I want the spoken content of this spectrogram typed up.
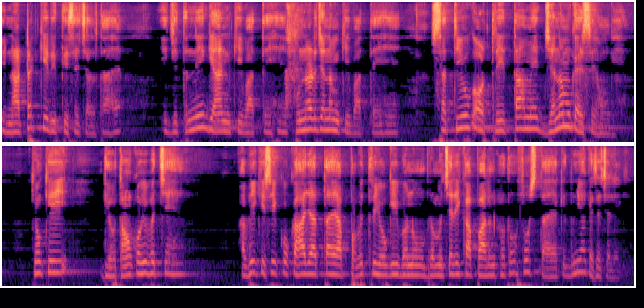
ये नाटक की रीति से चलता है। ये जितने ज्ञान की बातें हैं, पुनर्जन्म की बातें हैं, सतयुग और त्रेता में जन्म कैसे होंगे? क्योंकि देवताओं को भी बच्चे हैं। अभी किसी को कहा जाता है, आप पवित्र योगी बनो, ब्रह्मचर्य का पालन करो तो सोचता है कि दुनिया कैसे चलेगी।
